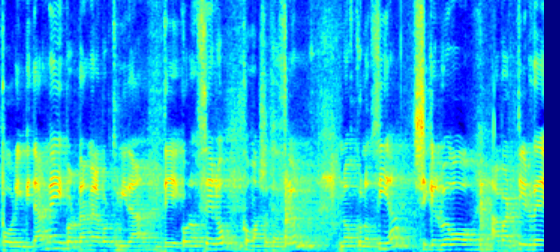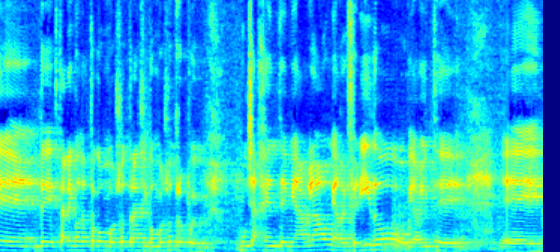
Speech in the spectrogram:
por invitarme y por darme la oportunidad de conoceros como asociación. No os conocía, sí que luego a partir de, estar en contacto con vosotras y con vosotros, pues mucha gente me ha hablado, me ha referido, obviamente eh,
